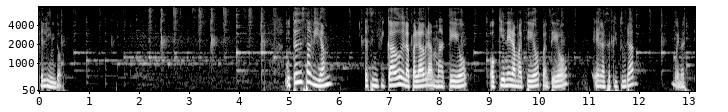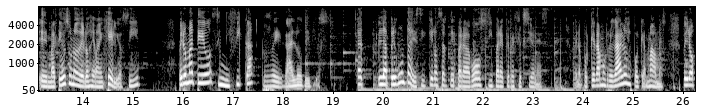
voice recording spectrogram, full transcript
Qué lindo. ¿Ustedes sabían el significado de la palabra Mateo o quién era Mateo? Mateo en las escrituras. Bueno, eh, Mateo es uno de los evangelios, ¿sí? Pero Mateo significa regalo de Dios. La, pregunta es, y quiero hacerte para vos y para que reflexiones. Bueno, ¿por qué damos regalos? Es porque amamos. Pero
